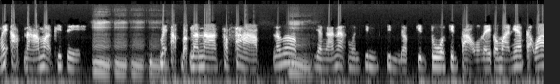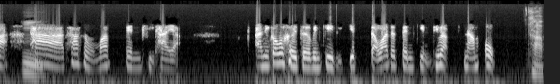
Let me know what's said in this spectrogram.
ไม่อาบน้ำอะพี่เจอืมอืมอืมอืมไม่อาบแบบนานๆสาบๆแล้วก็อืมอย่างนั้นอะเหมือนกินกลิ่นแบบกลิ่นตัวกลิ่นเต่าอะไรประมาณเนี้ยแต่ว่าอืมถ้าถ้าสมมติว่าเป็นผีไทยอะ อันนี้ก็เคยเจอเป็นกลิ่นกลิ่นแต่ว่าจะเป็นกลิ่นที่แบบน้ำอบครับ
